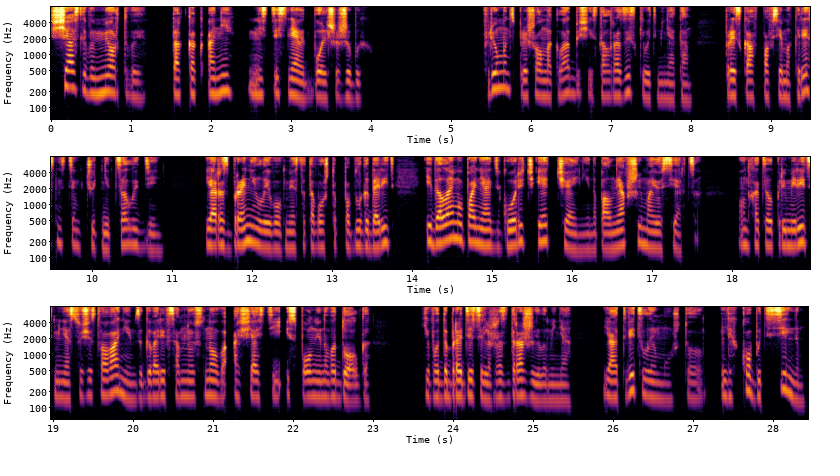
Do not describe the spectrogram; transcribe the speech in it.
«Счастливы мертвые, так как они не стесняют больше живых». Фрюманс пришел на кладбище и стал разыскивать меня там, проискав по всем окрестностям чуть не целый день. Я разбронила его вместо того, чтобы поблагодарить, и дала ему понять горечь и отчаяние, наполнявшие мое сердце. Он хотел примирить меня с существованием, заговорив со мной снова о счастье исполненного долга. Его добродетель раздражила меня. Я ответила ему, что легко быть сильным,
